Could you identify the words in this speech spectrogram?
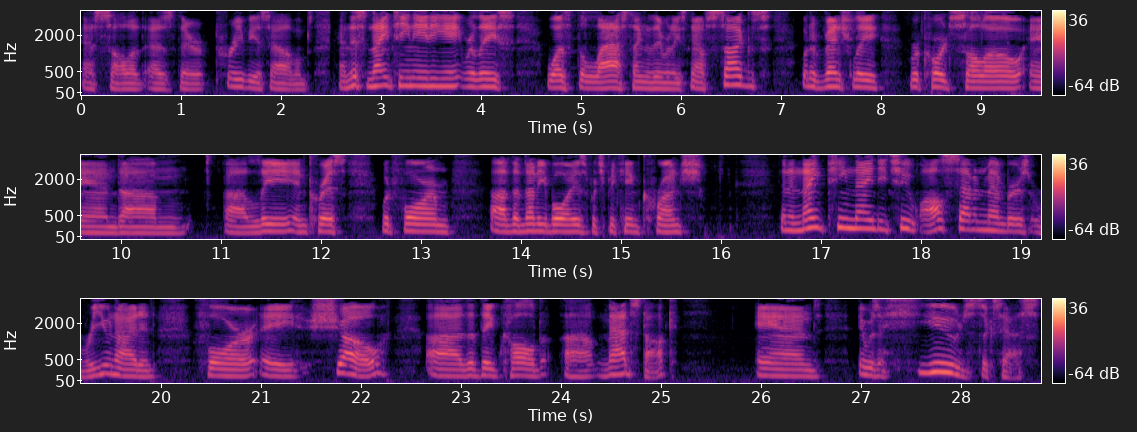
as solid as their previous albums. And this 1988 release was the last thing that they released. Now, Suggs would eventually record solo, and um, uh, Lee and Chris would form uh, the Nutty Boys, which became Crunch. Then in 1992, all seven members reunited for a show uh, that they called uh, Madstock, and it was a huge success.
